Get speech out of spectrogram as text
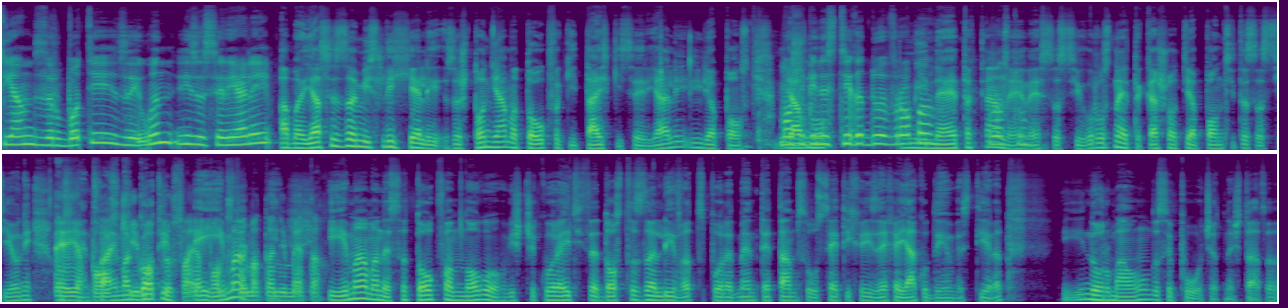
Тиян за роботи, за Илън и за сериали. Ама я се замисли, Хели, защо няма толкова китайски сериали или японски? Може би не стигат до Европа. Ми не е така, Просто. не, не, със сигурност не е така, защото японците са силни. Е, Освен това има има, готин. Е, има, имат анимета. И има, ама не са толкова много. Виж, че корейците доста заливат. Според мен те там се усетиха и взеха яко да инвестират. И нормално да се получат нещата.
